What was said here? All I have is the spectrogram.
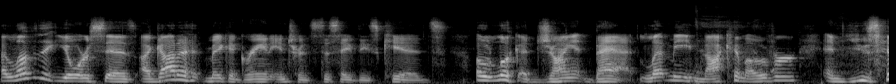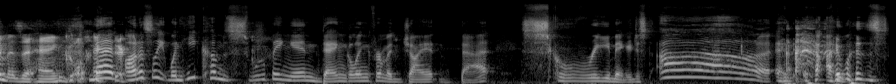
I love that Yor says, I gotta make a grand entrance to save these kids. Oh, look, a giant bat. Let me knock him over and use him as a hang glider. Man, honestly, when he comes swooping in, dangling from a giant bat, screaming, just ah, and I was,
